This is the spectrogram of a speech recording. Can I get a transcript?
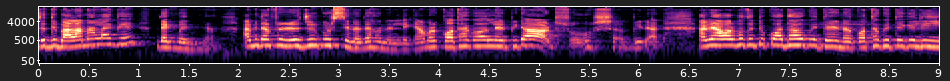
যদি বালা না লাগে, দেখবেন না। আমি তো আপনার জোর করছি না দেখনের লেগে। আমার কথা কলে বিরাট সমস্যা, বিরাট। আমি আমার মতো একটু কথাও কইতে না, কথা কইতে গেলেই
